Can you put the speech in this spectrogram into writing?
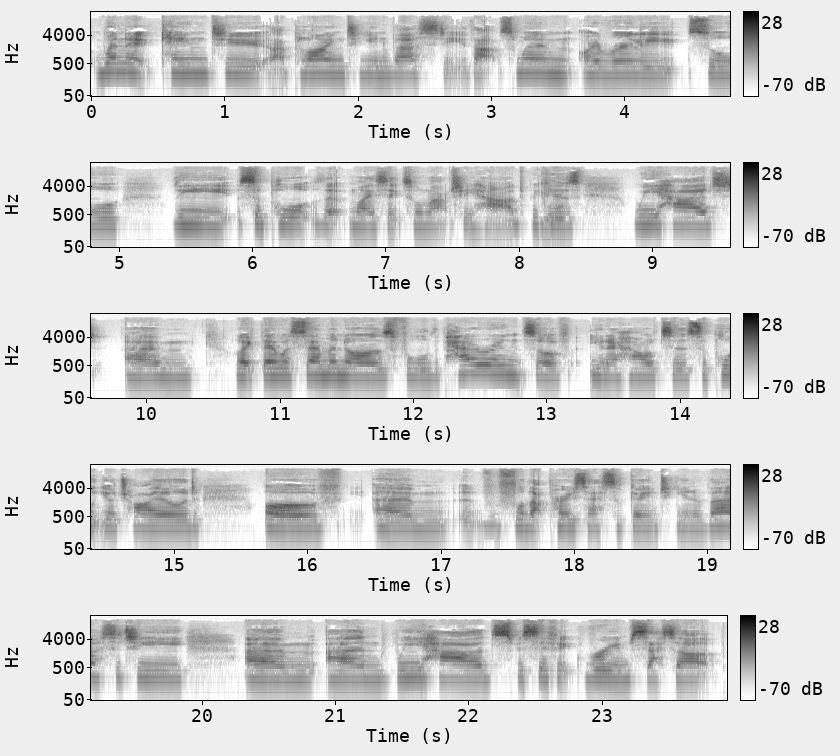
when it came to applying to university, that's when I really saw the support that my sixth form actually had because we had um, like there were seminars for the parents of you know how to support your child of um, for that process of going to university. Um, and we had specific rooms set up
